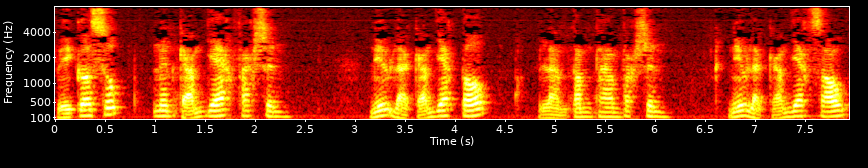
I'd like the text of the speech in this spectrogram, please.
Vì có xúc nên cảm giác phát sinh. Nếu là cảm giác tốt, làm tâm tham phát sinh. Nếu là cảm giác xấu,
